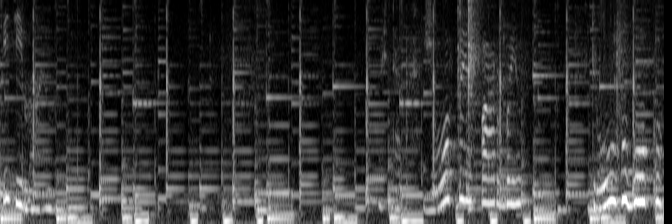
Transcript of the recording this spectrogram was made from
підіймаємо. Ось так жовтою фарбою з другого боку.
